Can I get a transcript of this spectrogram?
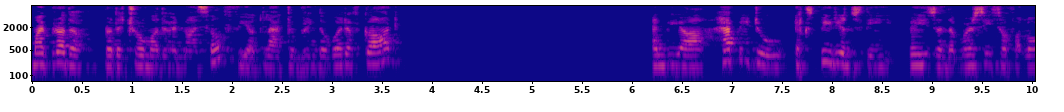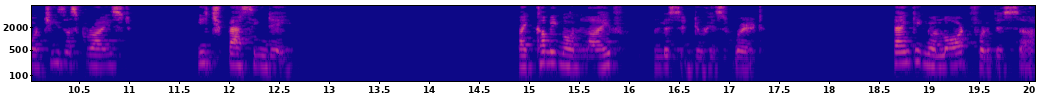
My brother, Brother Joe Madhu, and myself, we are glad to bring the Word of God. And we are happy to experience the ways and the mercies of our Lord Jesus Christ each passing day by coming on live to listen to His Word. Thanking our Lord for this uh,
